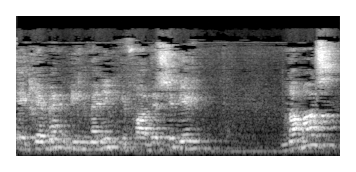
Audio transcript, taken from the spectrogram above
egemen bilmenin ifadesidir. Namaz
